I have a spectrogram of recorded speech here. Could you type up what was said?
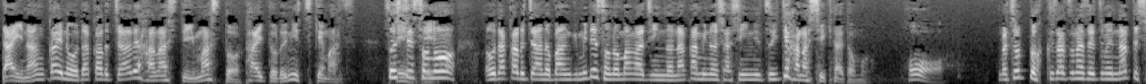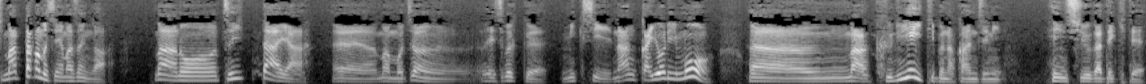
第何回の小田カルチャーで話していますとタイトルにつけます。そしええてその、オダカルチャーの番組でそのマガジンの中身の写真について話していきたいと思う。ほまあ、ちょっと複雑な説明になってしまったかもしれませんが、まあ、あの、ツイッターや、えーまあ、もちろん、フェイスブック、ミクシーなんかよりも、あーまあ、クリエイティブな感じに編集ができて。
